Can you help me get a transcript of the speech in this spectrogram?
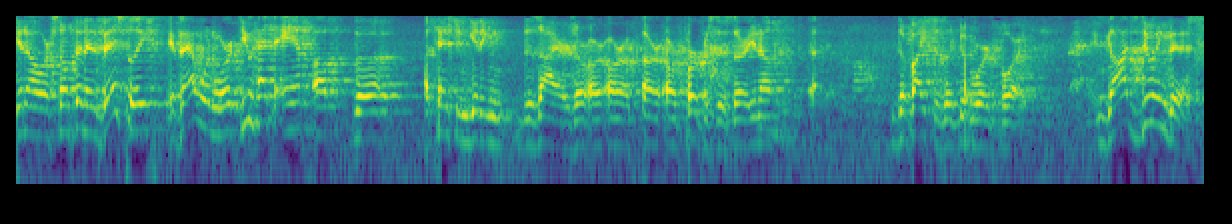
you know, or something. And eventually, if that wouldn't work, you had to amp up the attention getting desires or, or, or, or, purposes, or, you know, device is a good word for it. God's doing this.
